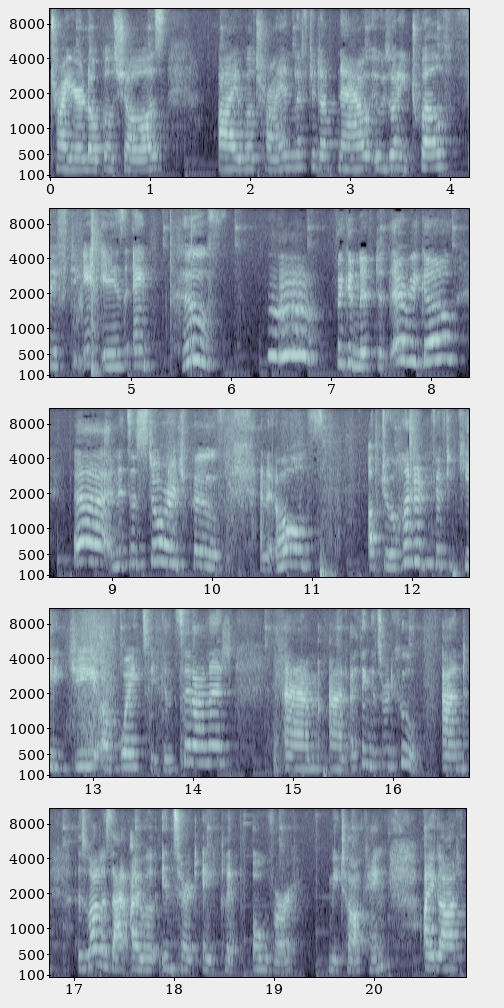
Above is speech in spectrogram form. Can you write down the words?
try your local Shaw's. I will try and lift it up now. It was only 12.50. It is a poof. I can lift it, there we go. Uh, and it's a storage poof and it holds up to 150 kg of weight so you can sit on it. Um, and I think it's really cool. And as well as that, I will insert a clip over me talking. I got,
